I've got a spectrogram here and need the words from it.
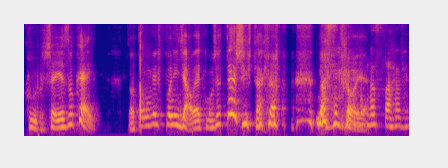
Kurczę, jest okej. Okay. No to mówię w poniedziałek, może też ich tak na, nastroję. Nastawię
